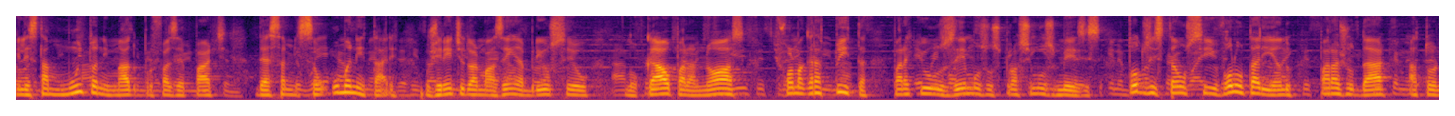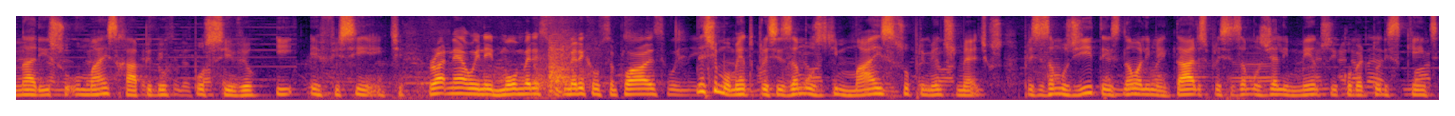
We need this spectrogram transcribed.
ele está muito animado por fazer parte dessa missão humanitária. O gerente do armazém abriu seu local para nós de forma gratuita para que o usemos nos próximos meses. Todos estão se voluntariando para ajudar a tornar isso o mais rápido possível e eficiente. Neste momento, precisamos de mais suprimentos médicos. Precisamos de itens não alimentares, precisamos de alimentos e cobertores quentes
